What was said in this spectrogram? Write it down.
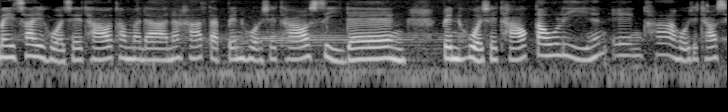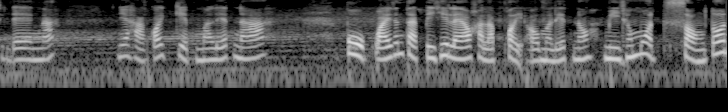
ไม่ใช่หัวไชเท้าธรรมดานะคะ แต่เป็นหัวไชเท้าสีแดง เป็นหัวไชเท้าเกาหลีนั่นเองค่ะ หัวไชเท้าสีแดงนะ เนี่ยค่ะก้อยเก็บมเมล็ดนะปลูกไว้ตั้งแต่ปีที่แล้วค่ะ แล้วปล่อยเอาเมล็ดเนาะ มีทั้งหมด 2 ต้น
